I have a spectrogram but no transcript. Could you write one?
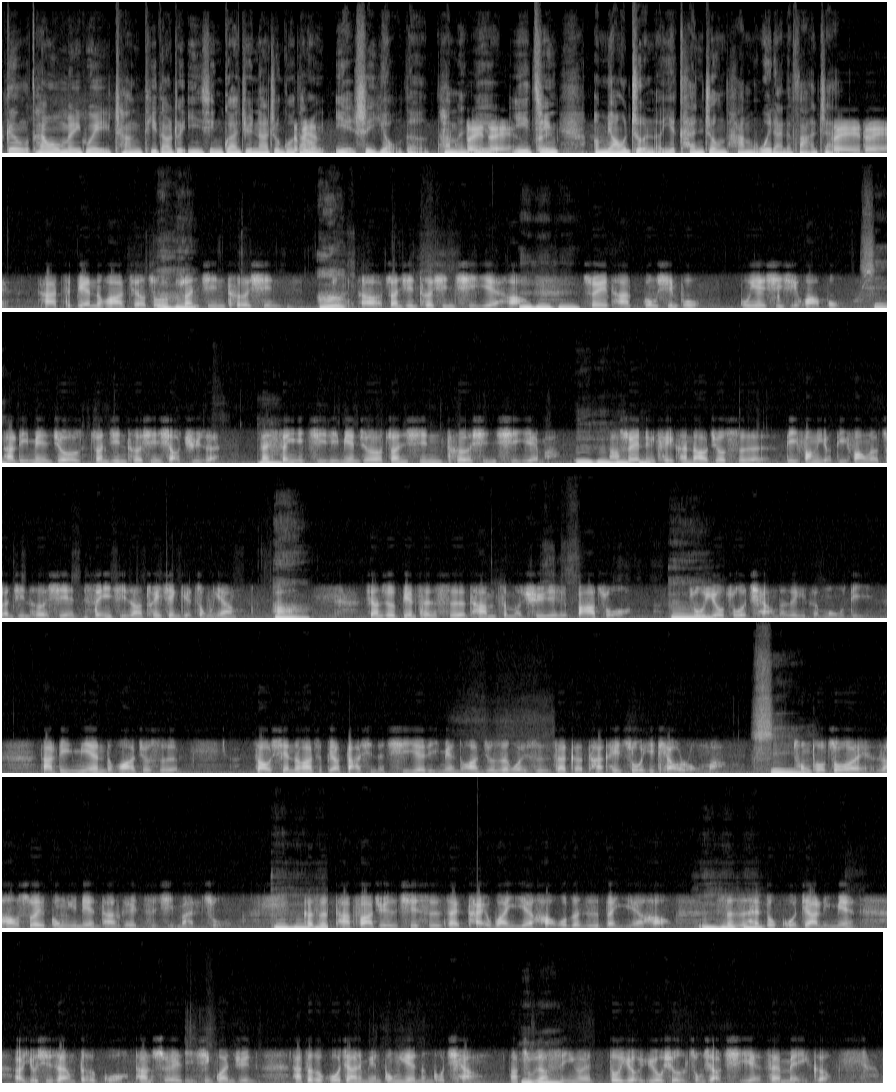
跟台湾我们会常提到这隐形冠军，那中国大陆也是有的，他们也已经呃瞄准了，也看中他们未来的发展。对对，它这边的话叫做专精特新。哦，呃，专精特新企业哈，嗯哼哼，所以它工信部工业信息化部是。它里面就专精特新小巨人，在省一级里面就专精特新企业嘛，嗯哼，啊，所以你可以看到就是地方有地方的专精特新，省一级要推荐给中央，啊，这样就变成是他们怎么去把左做优做强的这一个目的，它里面的话就是。早先的话是比较大型的企业里面的话，你就认为是这个它可以做一条龙嘛，是从头做尾，然后所以供应链它可以自己满足。嗯哼，可是他发觉，其实，在台湾也好，或者日本也好，甚至很多国家里面，呃，尤其是像德国，它属于隐形冠军。它这个国家里面工业能够强，那主要是因为都有优秀的中小企业，在每一个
